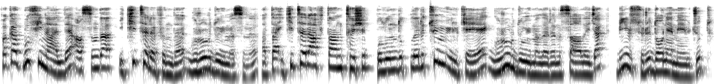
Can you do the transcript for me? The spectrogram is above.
Fakat bu finalde aslında iki tarafında gurur duymasını hatta iki taraftan taşıp bulundukları tüm ülkeye gurur duymalarını sağlayacak bir sürü done mevcut.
